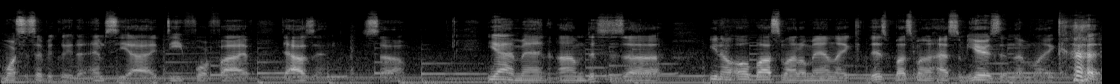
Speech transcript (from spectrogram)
more specifically the mci d45000 so yeah man um, this is a you know old bus model man like this bus model has some years in them like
